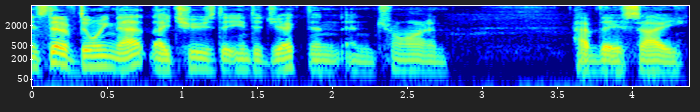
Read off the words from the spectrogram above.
instead of doing that, they choose to interject and, and try and have their say.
